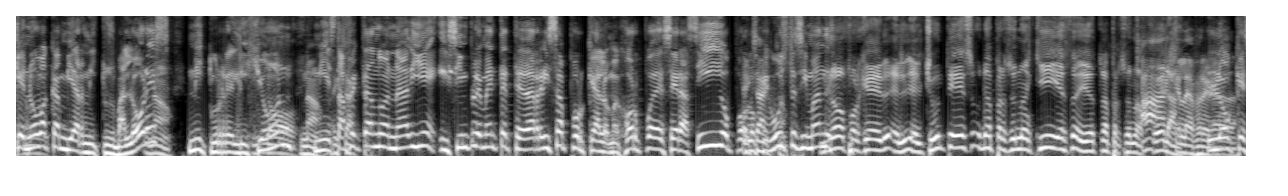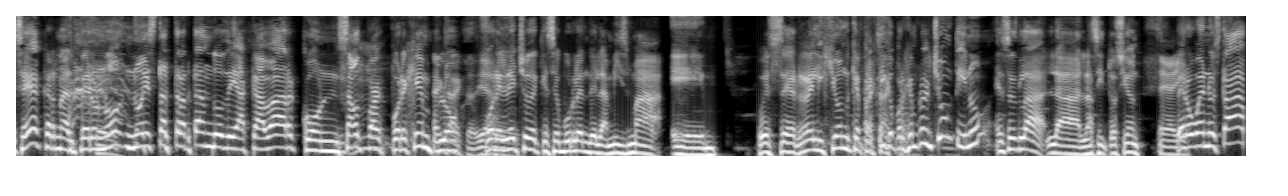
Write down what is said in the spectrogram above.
que no va a cambiar ni tus valores, No. ni tu religión, No, no, ni está exacto. afectando a nadie y simplemente te da risa porque a lo mejor puede ser así o por lo que gustes y mandes. No, porque el, el, el chunte es una persona aquí y esto y otra persona Ah, afuera. que. Lo que sea, carnal, pero no, no está tratando de acabar con South Park, por ejemplo, Exacto, ya, por el ya. hecho de que se burlen de la misma eh, pues eh, religión que practica, Exacto. por ejemplo, el Chunti, ¿no? Esa es la, la, la situación. Pero bueno, está,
